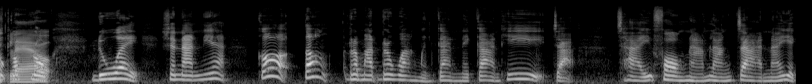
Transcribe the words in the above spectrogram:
สกปรกด้วย ฉะนั้นเนี่ยก็ต้องระมัดระวังเหมือนกันในการที่จะใช้ฟองน้ำล้างจานนะ อย่า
